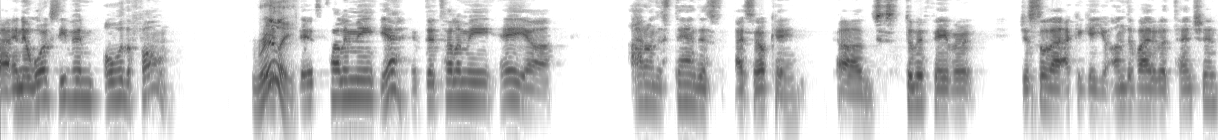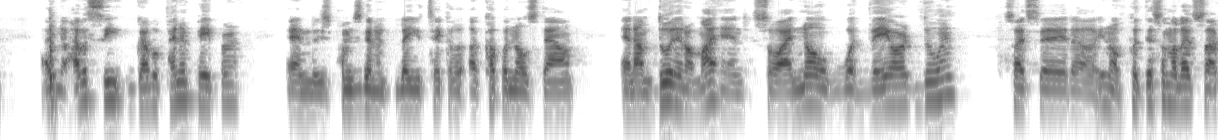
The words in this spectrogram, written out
Uh, and it works even over the phone. Really? It's telling me, yeah. If they're telling me, hey, uh, I don't understand this, I say, okay, uh, just do me a favor, just so that I could get your undivided attention. I, you know, have a seat, grab a pen and paper, and I'm just gonna let you take a, a couple notes down. And I'm doing it on my end, so I know what they are doing. So I said, uh, you know, put this on the left side,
